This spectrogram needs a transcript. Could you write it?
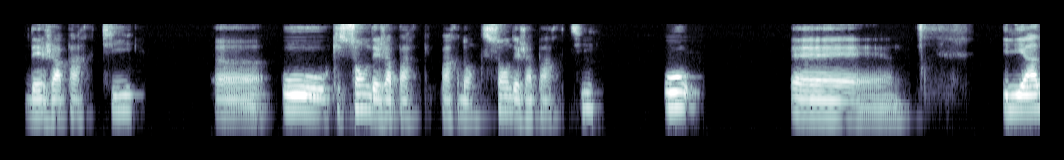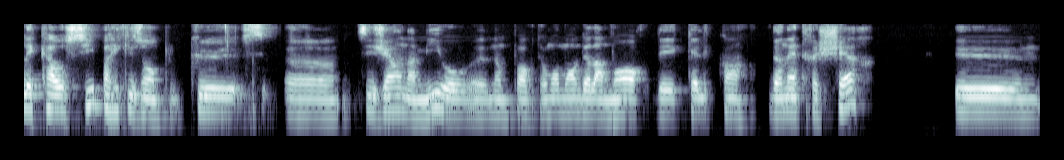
déjà parti euh, ou qui sont déjà partis, pardon, qui sont déjà partis, ou euh, il y a les cas aussi, par exemple, que euh, si j'ai un ami ou n'importe au moment de la mort de quelqu'un d'un être cher, euh,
